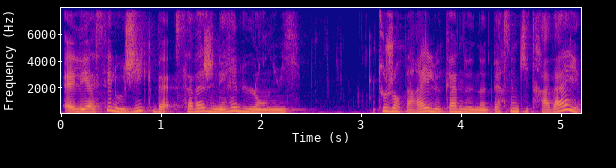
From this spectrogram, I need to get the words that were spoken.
elle est assez logique, ben, ça va générer de l'ennui. Toujours pareil, le cas de notre personne qui travaille,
